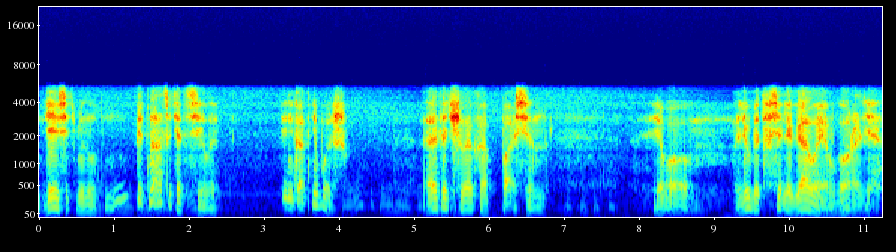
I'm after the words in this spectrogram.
Десять минут, пятнадцать от силы. И никак не больше. Этот человек опасен. Его любят все легавые в городе.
